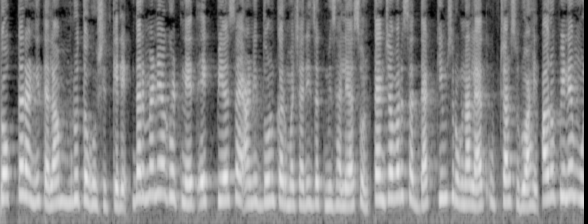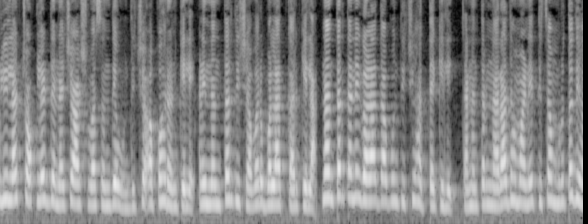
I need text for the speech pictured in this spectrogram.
डॉक्टरांनी त्याला मृत घोषित केले. दरम्यान या घटनेत एक पीएसआय आणि दोन कर्मचारी जखमी झाले असून त्यांच्यावर सध्या किम्स रुग्णालयात उपचार सुरू आहेत. आरोपीने मुलीला चॉकलेट देण्याचे आश्वासन देऊन तिचे अपहरण केले आणि नंतर तिच्यावर बलात्कार केला. नंतर त्याने गळा दाबून तिची हत्या केली. त्यानंतर नराधमाने तिचा मृतदेह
